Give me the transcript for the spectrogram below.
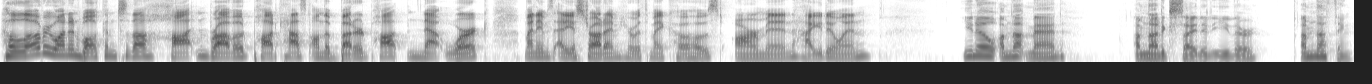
Hello, everyone, and welcome to the Hot and Bravo podcast on the Buttered Pop Network. My name is Eddie Estrada. I'm here with my co-host Armin. How you doing? You know, I'm not mad. I'm not excited either. I'm nothing.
